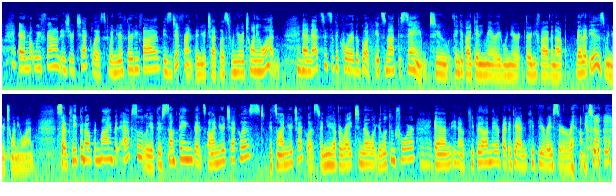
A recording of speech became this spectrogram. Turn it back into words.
and what we found is your checklist when you're 35 is different than your checklist when you were 21. Mm-hmm. And that sits at the core of the book. It's not the same to think about getting married when you're 35 and up than it is when you're 21. So keep an open mind, but absolutely, if there's something that's on your checklist, it's on your checklist, and you have a right to know what you're looking for, Mm-hmm. and you know, keep it on there. But again, keep the eraser around too. what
